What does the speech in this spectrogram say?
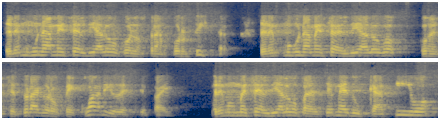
Tenemos una mesa del diálogo con los transportistas. Tenemos una mesa del diálogo con el sector agropecuario de este país. Tenemos mesa del diálogo para el tema educativo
